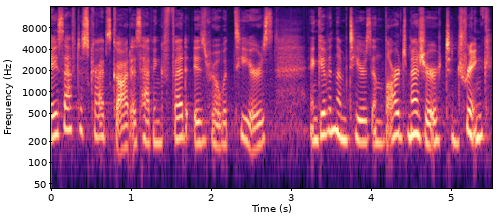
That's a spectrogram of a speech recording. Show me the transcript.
Asaph describes God as having fed Israel with tears and given them tears in large measure to drink,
